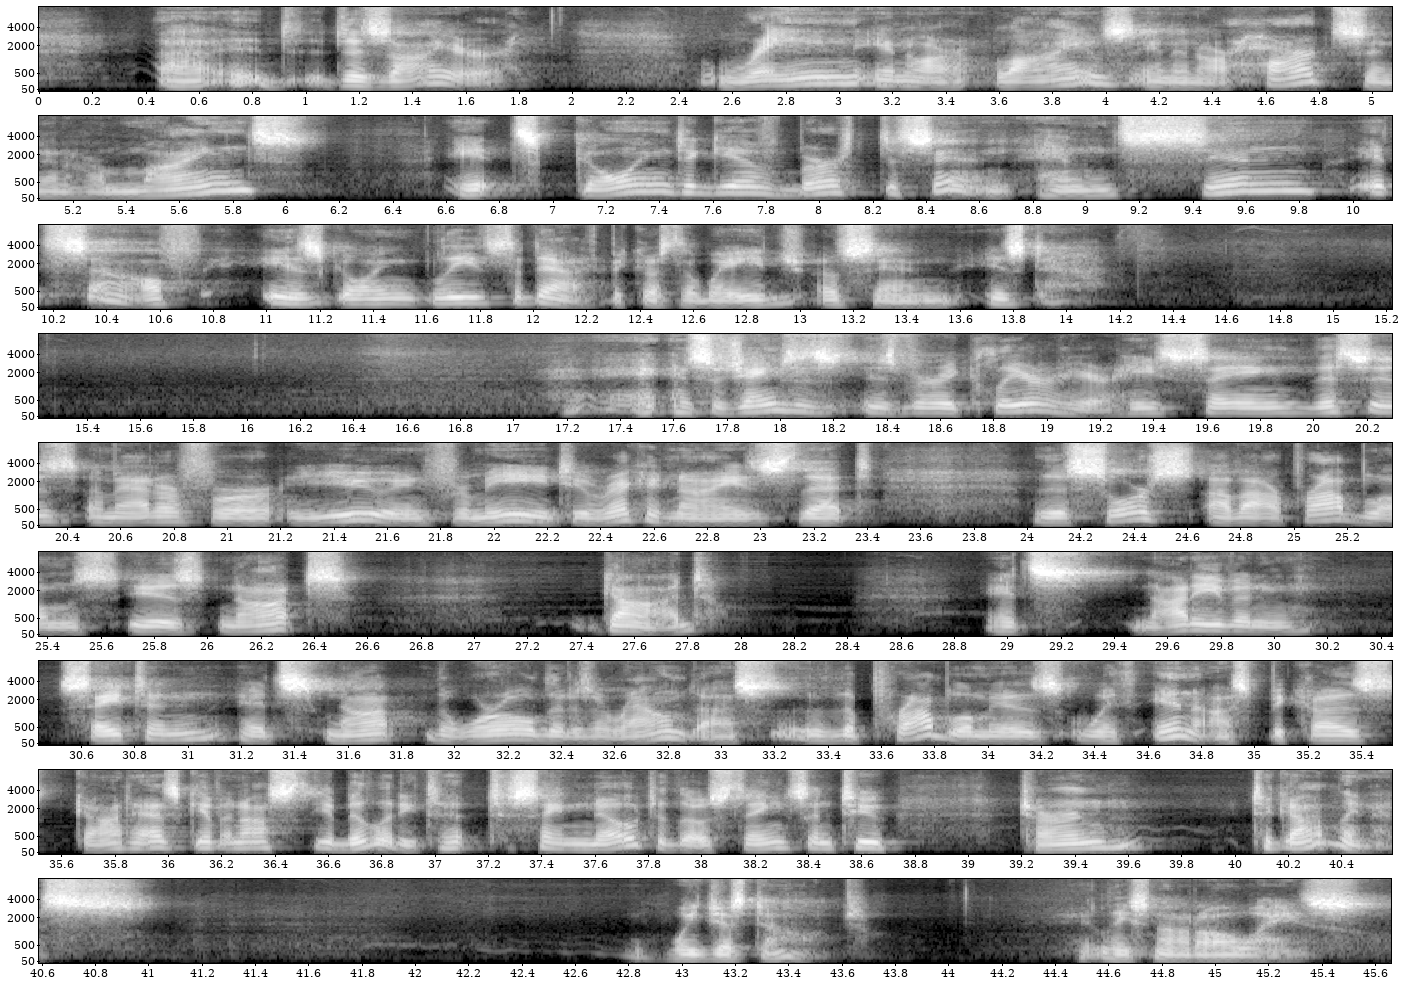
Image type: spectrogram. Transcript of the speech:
uh, desire reign in our lives and in our hearts and in our minds it's going to give birth to sin and sin itself is going leads to death because the wage of sin is death. And so james is, is very clear here. He's saying this is a matter for you and for me to recognize that the source of our problems is not god. It's not even Satan, it's not the world that is around us. The problem is within us because God has given us the ability to, to say no to those things and to turn to godliness. We just don't, at least not always.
